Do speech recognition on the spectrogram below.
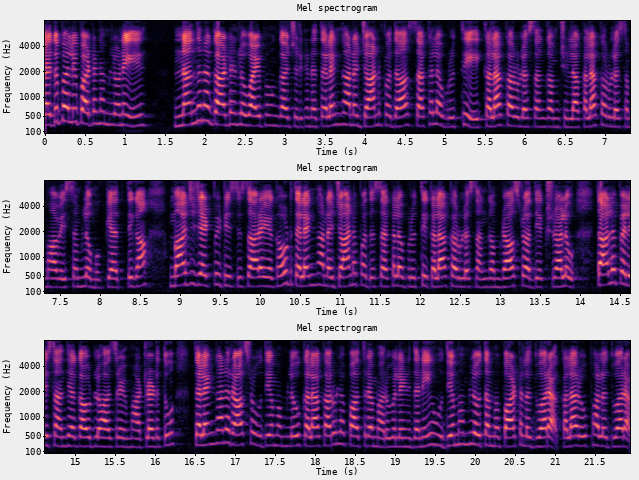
పెద్దపల్లి పట్టణంలోని నందన గార్డెన్లో వైభవంగా జరిగిన తెలంగాణ జానపద సకల వృత్తి కళాకారుల సంఘం జిల్లా కళాకారుల సమావేశంలో ముఖ్య అతిథిగా మాజీ జడ్పీటీసీ సారయ్య గౌడ్ తెలంగాణ జానపద సకల వృత్తి కళాకారుల సంఘం రాష్ట్ర అధ్యక్షురాలు తాళపల్లి సంధ్యా గౌడ్లు హాజరై మాట్లాడుతూ తెలంగాణ రాష్ట్ర ఉద్యమంలో కళాకారుల పాత్ర మరువలేనిదని ఉద్యమంలో తమ పాటల ద్వారా కళారూపాల ద్వారా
